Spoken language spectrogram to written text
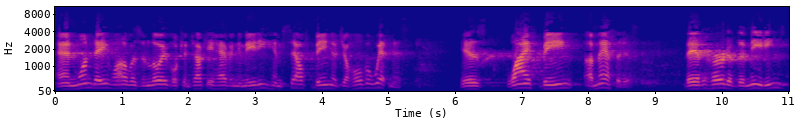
And one day while I was in Louisville, Kentucky having a meeting, himself being a Jehovah Witness, his wife being a Methodist, they had heard of the meeting,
